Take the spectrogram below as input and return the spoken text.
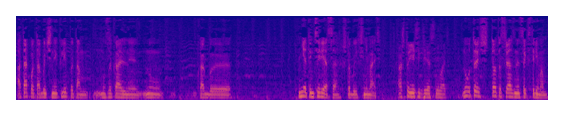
А так вот обычные клипы, там, музыкальные, ну, как бы, нет интереса, чтобы их снимать. А что есть интерес снимать? Ну, то есть что-то связанное с экстримом.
